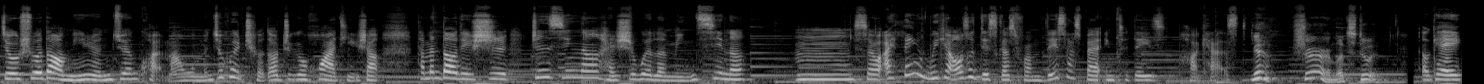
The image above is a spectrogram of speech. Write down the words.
就说到名人捐款嘛，我们就会扯到这个话题上，他们到底是真心呢，还是为了名气呢？嗯，So I think we can also discuss from this aspect in today's podcast. Yeah, sure, let's do it. OK，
